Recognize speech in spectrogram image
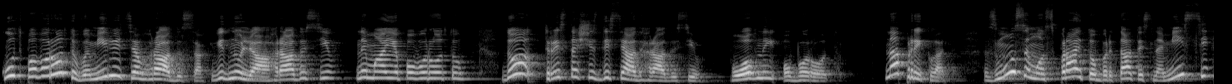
Кут повороту вимірюється в градусах від 0 градусів немає повороту до 360 градусів повний оборот. Наприклад, змусимо спрайт обертатись на місці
